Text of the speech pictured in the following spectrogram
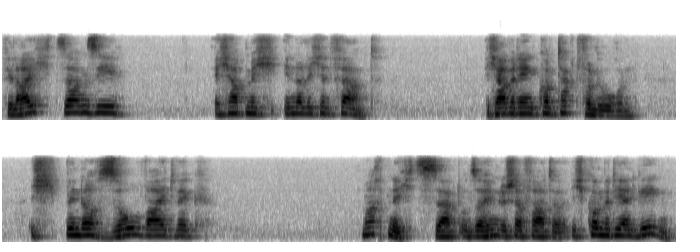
Vielleicht sagen Sie, ich habe mich innerlich entfernt. Ich habe den Kontakt verloren. Ich bin doch so weit weg. Macht nichts, sagt unser himmlischer Vater, ich komme dir entgegen.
